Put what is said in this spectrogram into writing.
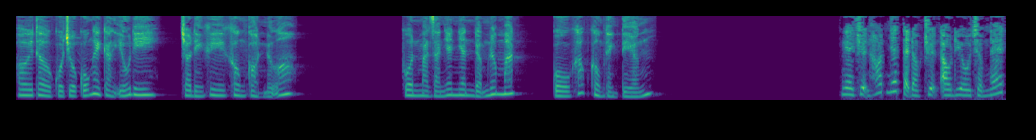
Hơi thở của chủ cố ngày càng yếu đi, Cho đến khi không còn nữa Khuôn mặt già nhân nhân đẫm nước mắt, Cô khóc không thành tiếng. Nghe chuyện hot nhất tại đọc truyện audio.net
